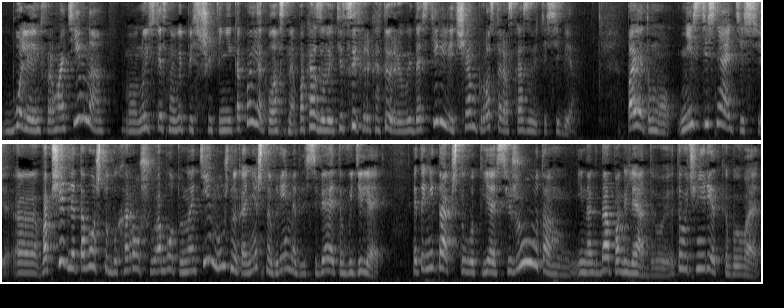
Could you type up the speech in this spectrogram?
более информативно, ну, естественно, вы пишите не какой я классный, а показываете цифры, которые вы достигли, чем просто рассказываете себе. Поэтому не стесняйтесь. Э, вообще для того, чтобы хорошую работу найти, нужно, конечно, время для себя это выделять. Это не так, что вот я сижу там, иногда поглядываю. Это очень редко бывает.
